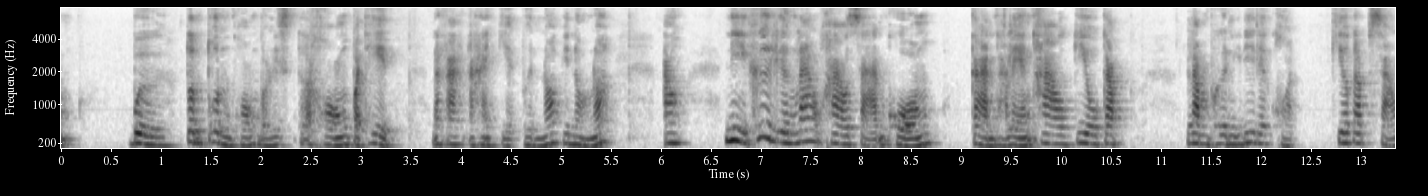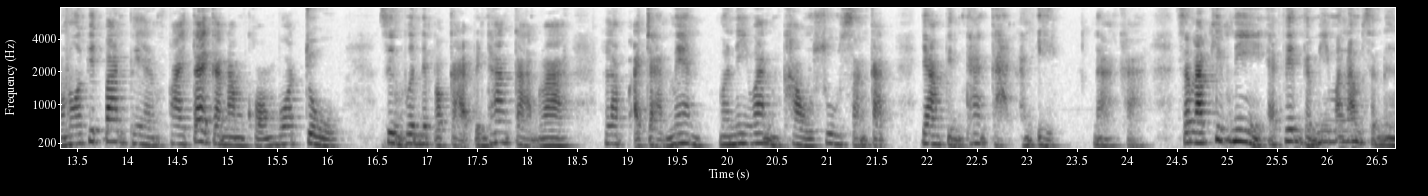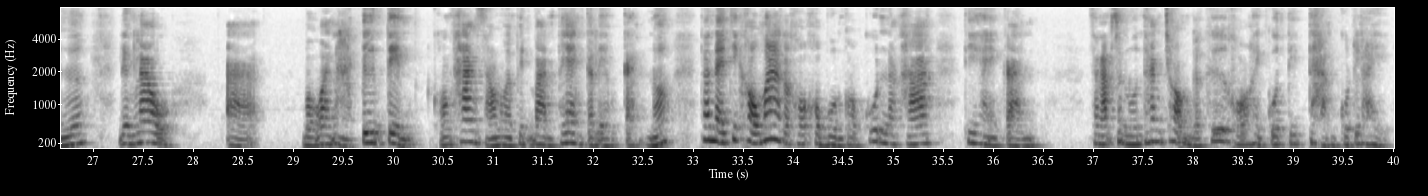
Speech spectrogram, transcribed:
เบอร์ต้นๆของบริษัทของประเทศนะคะก็ให้เกียรติเพิ่อนเนาะพี่น้องเนาะเอานี่คือเรื่องเล่าข่าวสารของการแถลงข่าวเกี่ยวกับลำเพลินอีดีเรคคอร์ดเกี่ยวกับสาวน้อยพชรบ้านแพงภายใต้การนำของบอสโจ ซึ่งเพื่อนได้ประกาศเป็นทางการว่า รับอาจารย์แม่นมานี่วันเข้าสู่สังกัดอย่างเป็นทางการนั่นเองนะคะสำหรับคลิปนี้แอดเพนกับมี่มานำเสนอ เรื่องเล่าอ่าบอกว่าหาตื่นเต้นของทางสาวน้อยเพชรบานแพงกันแล้วกันเนาะท่านใดที่เขามากก็ขอขอบุญขอบคุณนะคะ ที่ให้การสนับสนุนทางช่องก็คือ ขอให้กดติดตามกดไลค์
